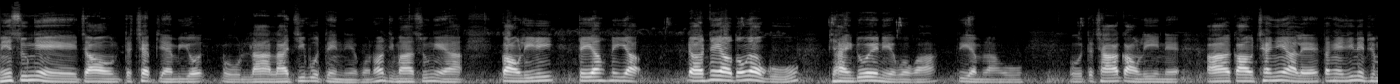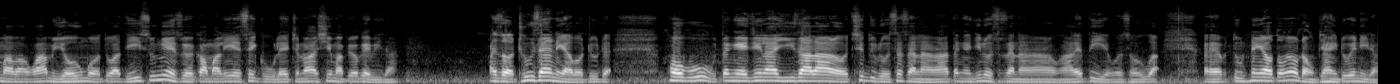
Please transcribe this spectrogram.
မင်းစူးငယ်အကြောင်းတစ်ချက်ပြန်ပြီးတော့ဟိုလာလာကြည့်ဖို့တင်တယ်ပေါ့နော်ဒီမှာစူးငယ်ကကောင်လေးတစ်ယောက်နှစ်ယောက်နှစ်ယောက်သုံးယောက်ကိုဗျိုင်တွဲနေပေါ့ကွာသိရမလားဟိုဟိုတခြားကောင်လေးနဲ့အာကောင်ချမ်းချင်းကလည်းတငယ်ချင်းတွေဖြစ်မှာပါကွာမယုံဘူးပေါ့သူကဒီစူးငယ်ဆိုတဲ့ကောင်မလေးရဲ့စိတ်ကိုလည်းကျွန်တော်အရှင်းမပြောခဲ့ပြီးသား အဲ့ဆိုထူးဆန်းနေရပေါ့တူတက်မဟုတ်ဘူးတငယ်ချင်းလားရီးစားလားတော့ချစ်သူလိုဆက်ဆံလာတာတငယ်ချင်းလိုဆက်ဆံလာတာတော့ငါလည်းသိရပေါ့ဇော်ဦးကအဲသူ2ယောက်3ယောက်တောင်ဗျိုင်တွဲနေတာ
